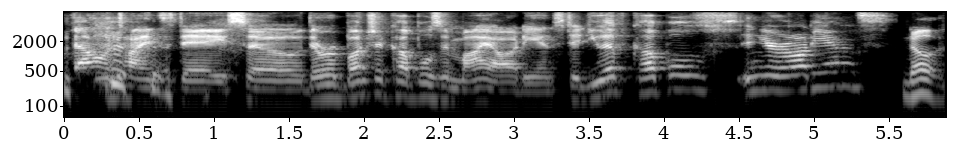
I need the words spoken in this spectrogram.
on Valentine's Day, so there were a bunch of couples in my audience. Did you have couples in your audience? No,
